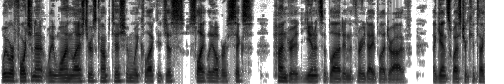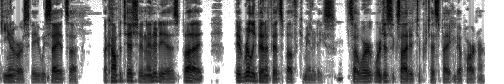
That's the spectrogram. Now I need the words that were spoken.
We were fortunate. We won last year's competition. We collected just slightly over 600 units of blood in the three day blood drive against Western Kentucky University. We say it's a, a competition, and it is, but it really benefits both communities. Mm-hmm. So we're, we're just excited to participate and be a partner.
